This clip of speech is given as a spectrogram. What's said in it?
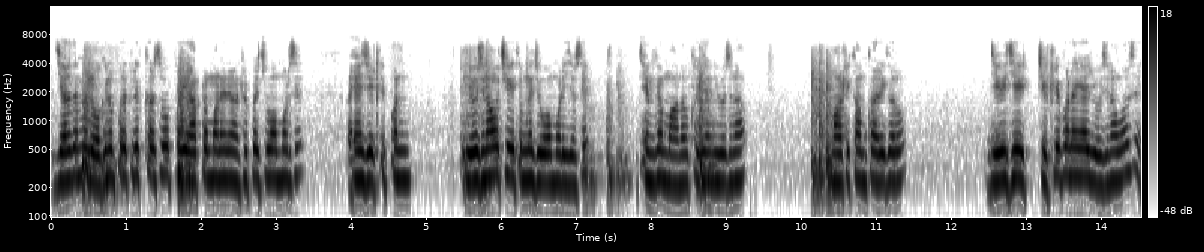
જ્યારે તમે લોગિન ઉપર ક્લિક કરશો, ફરી આ પ્રમાણે ઇન્ટરફેસ જોવા મળશે. અહીંયા જેટલી પણ યોજનાઓ છે, એ તમને જોવા મળી જશે. જેમ કે માનવ કલ્યાણ યોજના માટીકામ કારીગરો જેવી જે જેટલી પણ અહીંયા યોજનાઓ હશે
